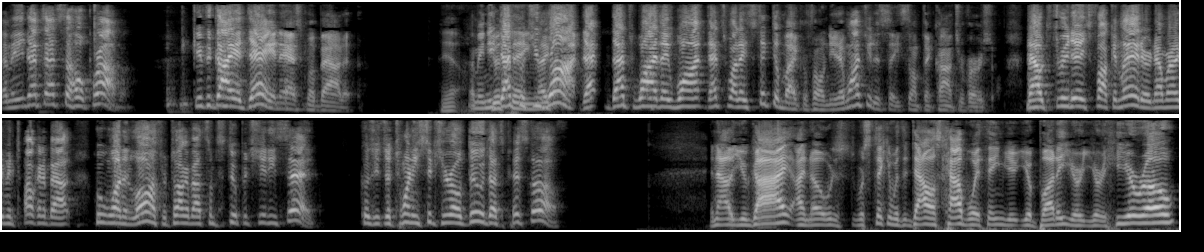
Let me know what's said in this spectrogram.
I mean, that that's the whole problem. Give the guy a day and ask him about it. yeah. I mean, Good that's thing. what you Nice- want. That that's why they want. That's why they stick the microphone. They want you to say something controversial. Now it's three days fucking later. Now we're not even talking about who won and lost. We're talking about some stupid shit he said because he's a 26 year old dude that's pissed off. And now you guy, I know we're, we're sticking with the Dallas Cowboy thing. Your, your buddy, your your hero,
